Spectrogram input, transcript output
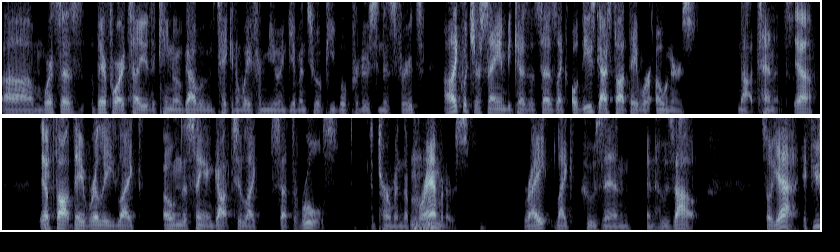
um where it says, Therefore I tell you the kingdom of God will be taken away from you and given to a people producing its fruits. I like what you're saying because it says, like, oh, these guys thought they were owners, not tenants. Yeah. They Yep. thought they really like owned this thing and got to like set the rules, determine the Mhm. parameters, right? Like who's in and who's out. So yeah, if you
